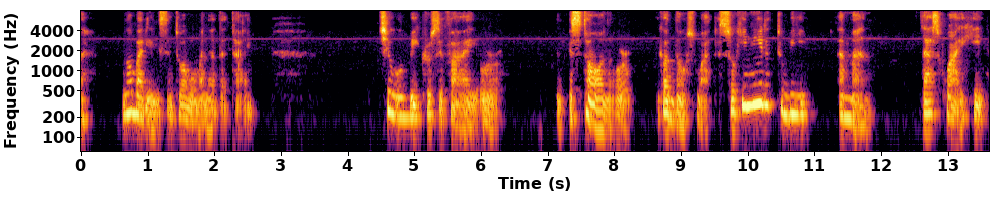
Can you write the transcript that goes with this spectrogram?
Nobody listened to a woman at that time she will be crucified or stoned or God knows what. So he needed to be a man. That's why he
